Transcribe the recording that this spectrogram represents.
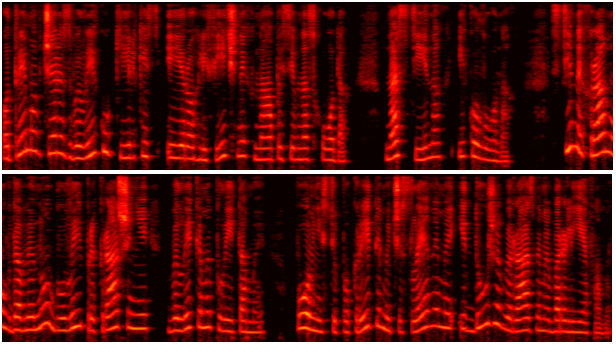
отримав через велику кількість ієрогліфічних написів на сходах, на стінах і колонах. Стіни храму в давнину були прикрашені великими плитами, повністю покритими численними і дуже виразними барельєфами.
